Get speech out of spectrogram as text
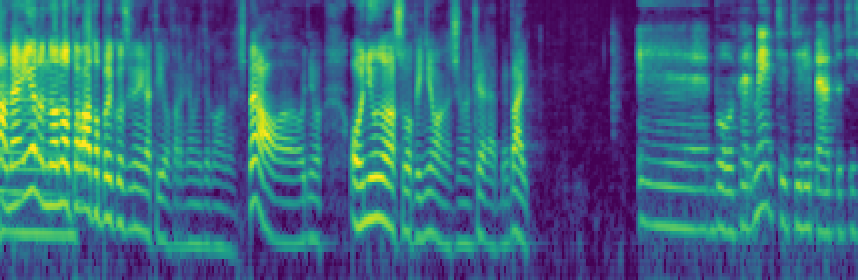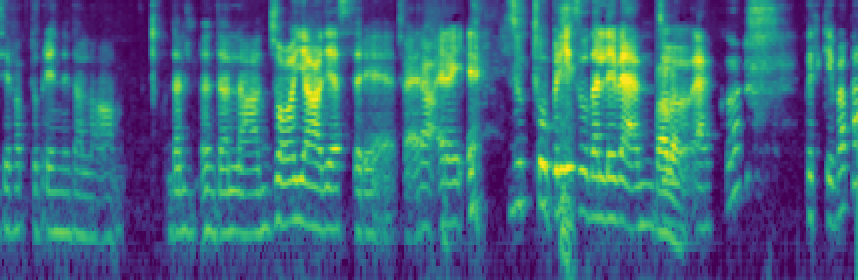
dal- ma io non, non l'ho trovato poi così negativo, francamente, come match. Però ognuno, ognuno ha la sua opinione, ci mancherebbe. Vai. Eh, boh, per me ti, ti ripeto, ti sei fatto prendere dalla, dal- dalla gioia di essere, cioè era, eri tutto preso dall'evento, Vabbè. ecco, perché vabbè.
